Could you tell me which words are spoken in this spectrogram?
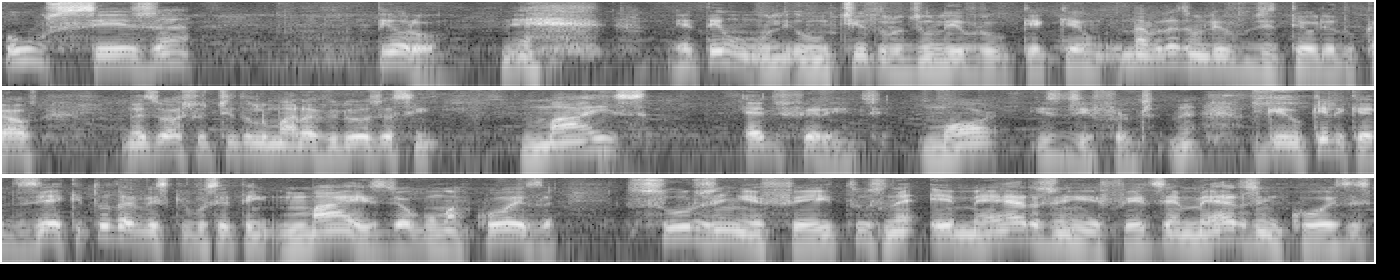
Ou seja, piorou. Né? Tem um, um, título de um livro que, que é, na verdade, é um livro de teoria do caos, mas eu acho o título maravilhoso assim: mais é diferente. More is different. Né? O que ele quer dizer é que toda vez que você tem mais de alguma coisa, surgem efeitos, né? emergem efeitos, emergem coisas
